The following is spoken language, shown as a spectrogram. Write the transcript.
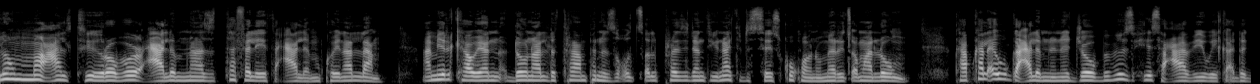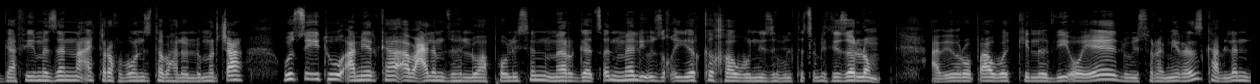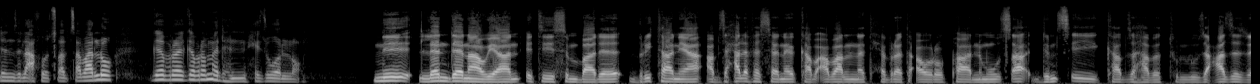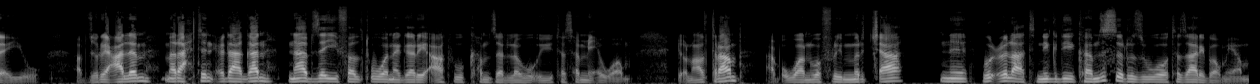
ሎም መዓልቲ ረቡዕ ዓለምና ዝተፈለየት ዓለም ኮይና ኣላ ኣሜሪካውያን ዶናልድ ትራምፕ ንዝቕፅል ፕረዚደንት ዩናይትድ ስቴትስ ክኾኑ መሪፆም ኣለዉ ካብ ካልኣይ ውግ ዓለም ንነጀው ብብዝሒ ሰዓቢ ወይ ከዓ ደጋፊ መዘና ኣይተረኽቦን ዝተባህለሉ ምርጫ ውፅኢቱ ኣሜሪካ ኣብ ዓለም ዝህልዋ ፖሊስን መርገፅን መሊኡ ዝቕይር ክኸውን እዩ ዝብል ትፅቢት እዩ ዘሎም ኣብ ኤውሮጳ ወኪል ቪኦኤ ሉዊስ ረሚረዝ ካብ ለንደን ዝለኣኾ ጸብጸብ ኣሎ ገብረ ገብረ መድህን ሒዝዎ ኣሎ ንለንደናውያን እቲ ስምባደ ብሪታንያ ኣብ ዝሓለፈ ሰነ ካብ ኣባልነት ሕብረት ኣውሮፓ ንምውጻእ ድምፂ ካብ ዝሃበትሉ ዝዓዘዘ እዩ ኣብ ዙርያ ዓለም መራሕትን ዕዳጋን ናብ ዘይፈልጥዎ ነገር ይኣትዉ ከም ዘለዉ እዩ ተሰሚዕዎም ዶናልድ ትራምፕ ኣብ እዋን ወፍሪ ምርጫ ንውዑላት ንግዲ ከም ዝስርዝዎ ተዛሪቦም እዮም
